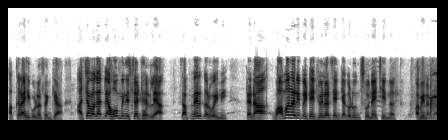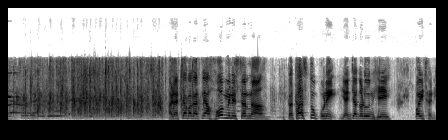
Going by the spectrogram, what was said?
अकरा ही गुणसंख्या. आजच्या भागातल्या होम मिनिस्टर ठरल्या चापनेरकर वहिनी त्यांना वामनरी पेठे ज्वेलर्स यांच्याकडून सोन्याची नथ. अभिनंदन. आणि आजच्या भागातल्या होम मिनिस्टरना तथास्तू पुणे यांच्याकडून ही Paithani.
